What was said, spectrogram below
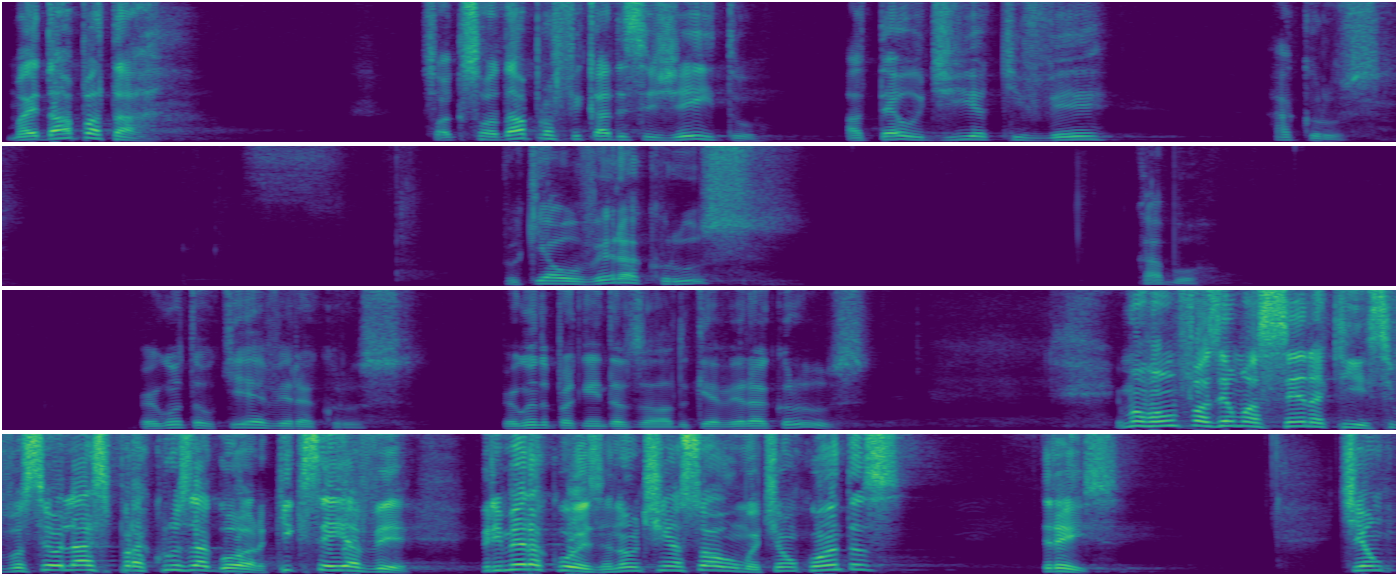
Mas dá para estar. Tá. Só que só dá para ficar desse jeito até o dia que vê a cruz. Porque ao ver a cruz, acabou. Pergunta o que é ver a cruz. Pergunta para quem está do lado o que é ver a cruz. Irmão, vamos fazer uma cena aqui. Se você olhasse para a cruz agora, o que, que você ia ver? Primeira coisa, não tinha só uma, tinham quantas? Três. Tinham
